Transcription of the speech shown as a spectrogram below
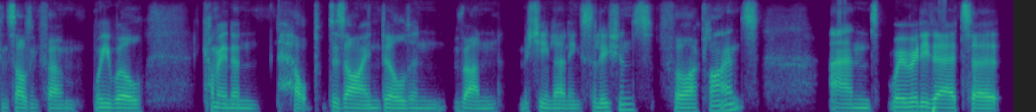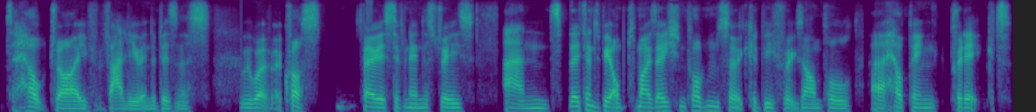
consulting firm. We will come in and help design, build, and run machine learning solutions for our clients. And we're really there to, to help drive value in the business. We work across various different industries and they tend to be optimization problems. So it could be, for example, uh, helping predict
